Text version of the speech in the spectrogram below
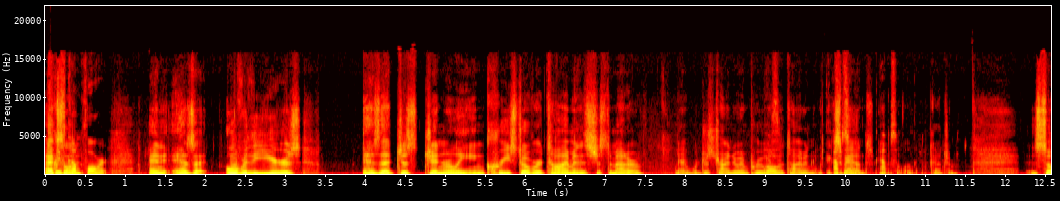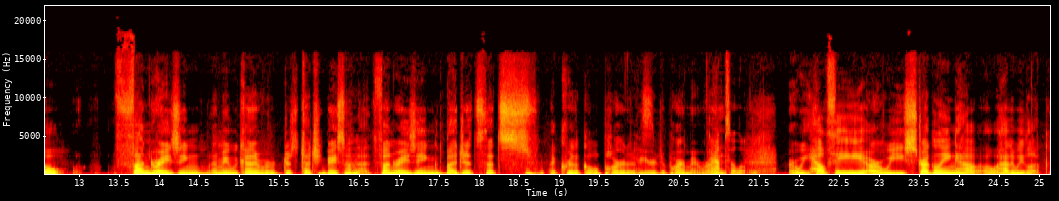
Excellent. please come forward. And has that, over the years, has that just generally increased over time, and it's just a matter of yeah, we're just trying to improve all the time and expand. Absolutely. Absolutely. Gotcha. So fundraising, I mean, mm-hmm. we kind of were just touching base on mm-hmm. that. Fundraising, budgets, that's mm-hmm. a critical part of your department, right? Absolutely. Are we healthy? Are we struggling? How how do we look?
